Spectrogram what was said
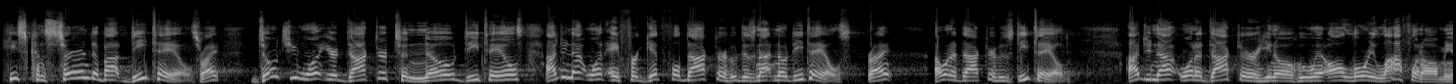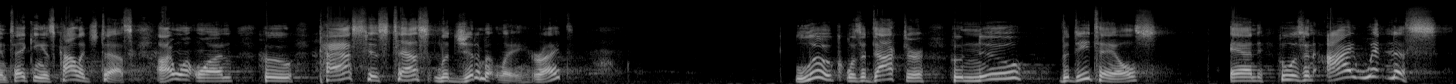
He's concerned about details, right? Don't you want your doctor to know details? I do not want a forgetful doctor who does not know details, right? I want a doctor who's detailed. I do not want a doctor, you know, who went all Lori Loughlin on me and taking his college test. I want one who passed his test legitimately, right? Luke was a doctor who knew the details and who was an eyewitness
